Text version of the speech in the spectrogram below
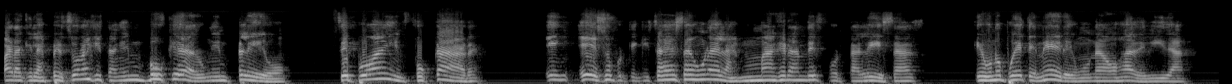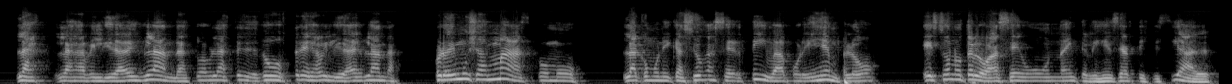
para que las personas que están en búsqueda de un empleo se puedan enfocar en eso, porque quizás esa es una de las más grandes fortalezas que uno puede tener en una hoja de vida. Las, habilidades blandas, tú hablaste de dos, tres habilidades blandas pero hay muchas más, como la comunicación asertiva, por ejemplo, eso no te lo hace una inteligencia artificial.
